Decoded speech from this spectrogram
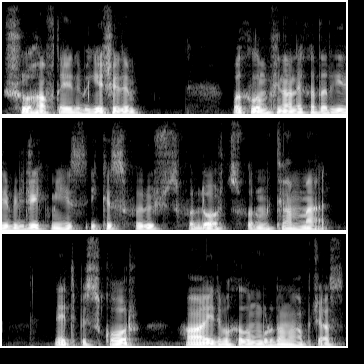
Şu haftayı da bir geçelim. Bakalım finale kadar gelebilecek miyiz? 2-0, 3-0, 4-0 mükemmel. Net bir skor. Haydi bakalım burada ne yapacağız?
